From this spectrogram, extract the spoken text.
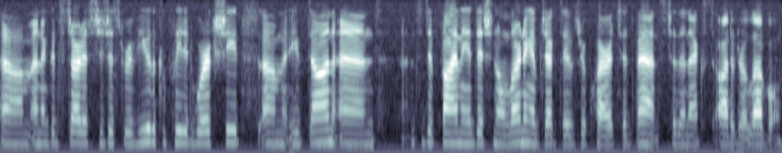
Um, and a good start is to just review the completed worksheets um, that you've done and to define the additional learning objectives required to advance to the next auditor level.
